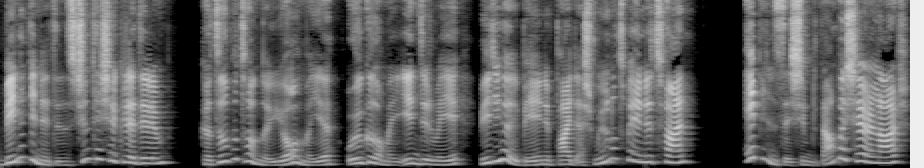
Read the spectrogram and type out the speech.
Beni dinlediğiniz için teşekkür ederim. Katıl butonuna üye olmayı, uygulamayı indirmeyi, videoyu beğenip paylaşmayı unutmayın lütfen. Hepinize şimdiden başarılar.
